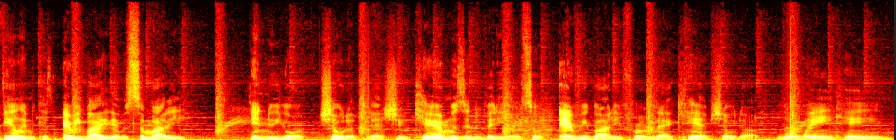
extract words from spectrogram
feeling because everybody that was somebody in New York showed up to that shoot. Cam was in the video, so everybody from that camp showed up. Lil Wayne came.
